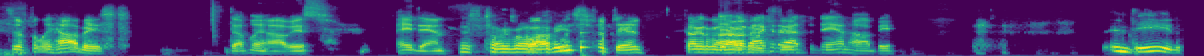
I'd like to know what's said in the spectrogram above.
It's definitely hobbies. Definitely hobbies. Hey Dan. Let's talk about Well, hobbies. What's up, Dan? Talking about Yeah, hobbies. talking dude. about the Dan hobby. Indeed,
